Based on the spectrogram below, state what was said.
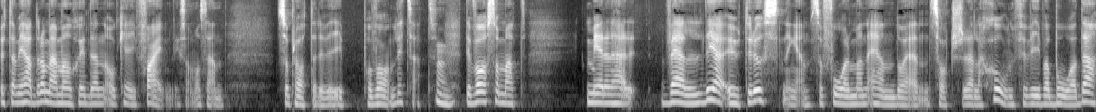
Utan vi hade de här munskydden, okej fine liksom. Och sen så pratade vi på vanligt sätt. Det var som att med den här väldiga utrustningen så får man ändå en sorts relation för vi var båda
